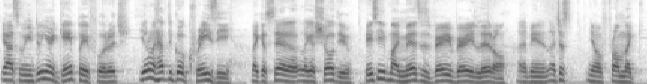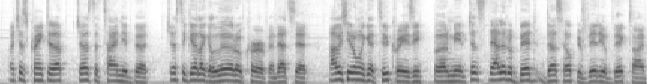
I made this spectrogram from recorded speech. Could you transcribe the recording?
Yeah, so when you're doing your gameplay footage, you don't have to go crazy. Like I said, uh, like I showed you, basically my mids is very, very little. I mean, I just, you know, from like, I just cranked it up just a tiny bit, just to get like a little curve and that's it. Obviously, you don't want to get too crazy, but I mean, just that little bit does help your video big time.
